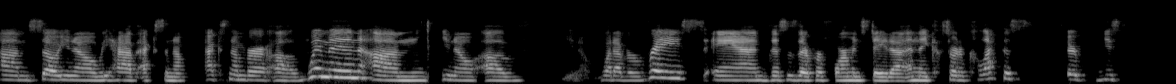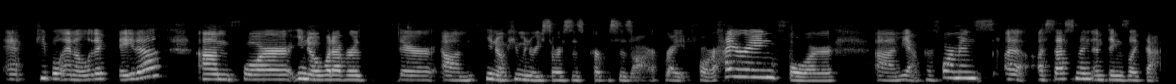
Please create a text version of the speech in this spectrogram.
Um, so, you know, we have X, X number of women, um, you know, of, you know, whatever race, and this is their performance data. And they sort of collect this, their, these people analytic data um, for, you know, whatever their, um, you know, human resources purposes are, right? For hiring, for, um, yeah, performance uh, assessment and things like that.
